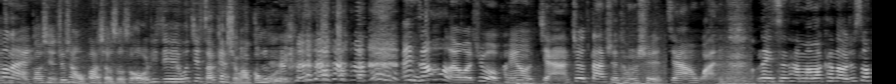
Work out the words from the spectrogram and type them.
后来好高兴，就像我爸小时候说，哦，你姐我姐早干什么，公维。哎、你知道后来我去我朋友家，就大学同学家玩，那一次他妈妈看到我就说啊，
